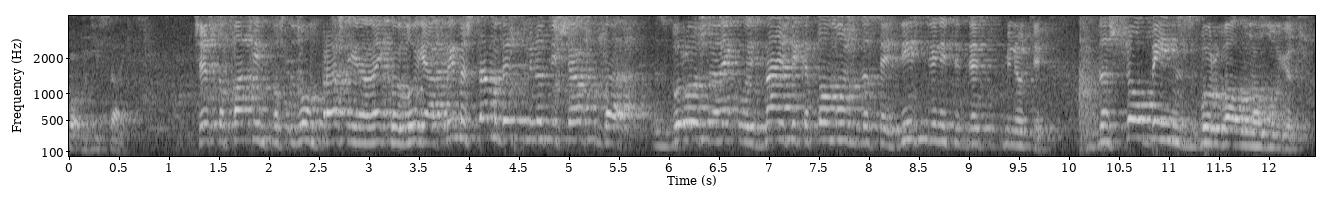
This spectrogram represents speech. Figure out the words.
what would you say? Често пати им поставувам прашање на некои луѓе, ако имаш само 10 минути шанса да зборуваш на некој и знаеш дека тоа може да се единствените 10 минути, зашо би им зборувал на луѓето?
